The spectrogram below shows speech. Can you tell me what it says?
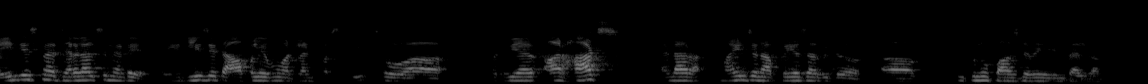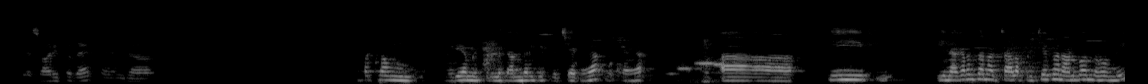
ఏం చేసినా జరగాల్సింది అంటే రిలీజ్ అయితే ఆపలేము అట్లాంటి పరిస్థితి. So but we are our hearts and our minds and our prayers are with people who passed away in Pahalgam sorry for that and Patnam media మిత్రులకి అందరికీ ప్రత్యేకంగా ముఖ్యంగా. ఈ ఈ నగరంతో నాకు చాలా ప్రత్యేకమైన అనుబంధం ఉంది.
